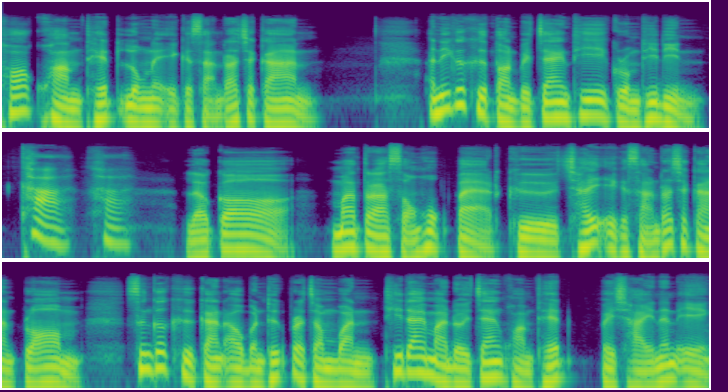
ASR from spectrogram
ข้อความเท็จลงในเอกสารราชการ อันนี้ก็คือตอนไปแจ้งที่กรมที่ดิน ค่ะค่ะ แล้วก็มาตรา 268 คือใช้เอกสารราชการปลอม ซึ่งก็คือการเอาบันทึกประจำวันที่ได้มาโดยแจ้งความเท็จไปใช้นั่นเอง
